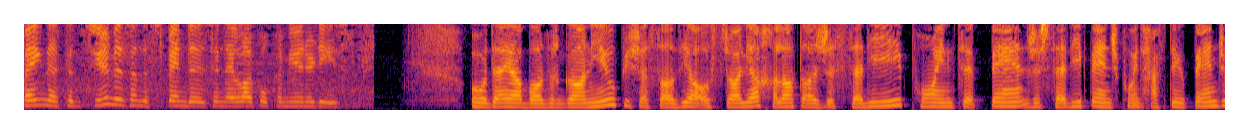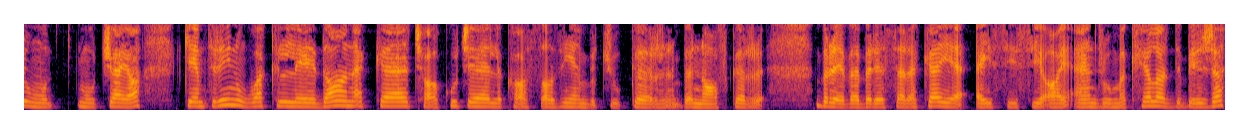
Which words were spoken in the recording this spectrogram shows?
being the consumers and the spenders in their local communities. اودیا بازرگانی و پیش سازی استرالیا خلاطا جسدی پوینت پنج جسدی پنج پوینت هفته و پنج و موچیا کمترین وکل دانک چاکوچ لکارسازی بچوکر بنافکر بره و بره سرکه ای سی سی آی اندرو مکهلر دبیجه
